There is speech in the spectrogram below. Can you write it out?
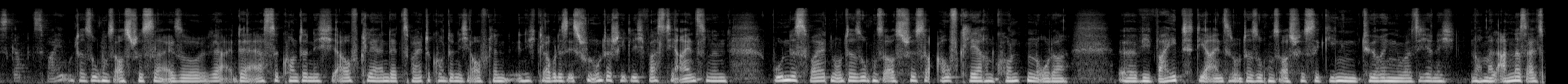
Es gab zwei Untersuchungsausschüsse. Also der, der, erste konnte nicht aufklären, der zweite konnte nicht aufklären. Ich glaube, das ist schon unterschiedlich, was die einzelnen bundesweiten Untersuchungsausschüsse aufklären konnten oder äh, wie weit die einzelnen Untersuchungsausschüsse gingen. Thüringen war sicher nicht nochmal anders als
